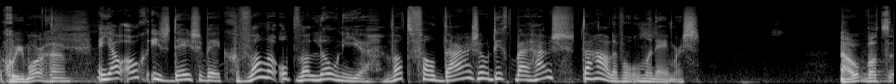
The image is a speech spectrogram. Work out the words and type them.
Goedemorgen. En jouw oog is deze week gevallen op Wallonië. Wat valt daar zo dicht bij huis te halen voor ondernemers? Nou, wat,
